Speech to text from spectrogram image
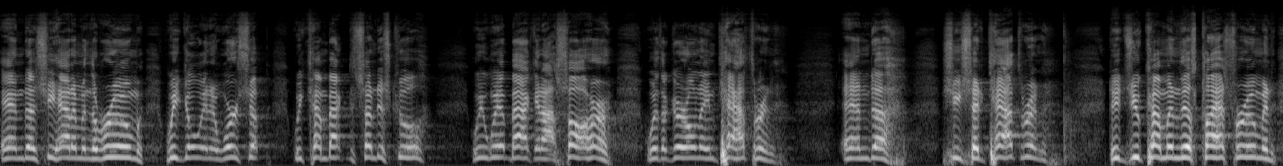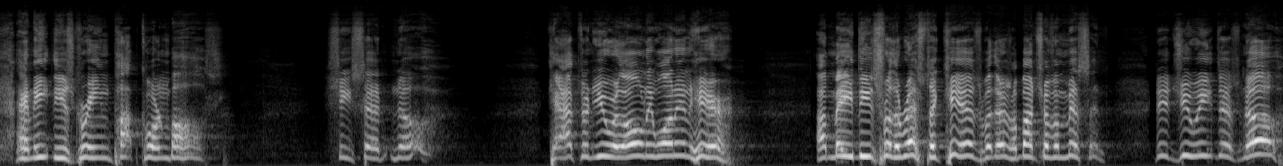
and uh, she had them in the room. We'd go in and worship. We come back to Sunday school. We went back and I saw her with a girl named Catherine. And uh, she said, Catherine, did you come in this classroom and, and eat these green popcorn balls? She said, No. Catherine, you were the only one in here. I made these for the rest of the kids, but there's a bunch of them missing. Did you eat this? No.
